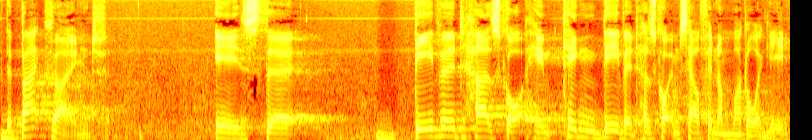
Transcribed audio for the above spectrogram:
the background is that David has got him, King David has got himself in a muddle again.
